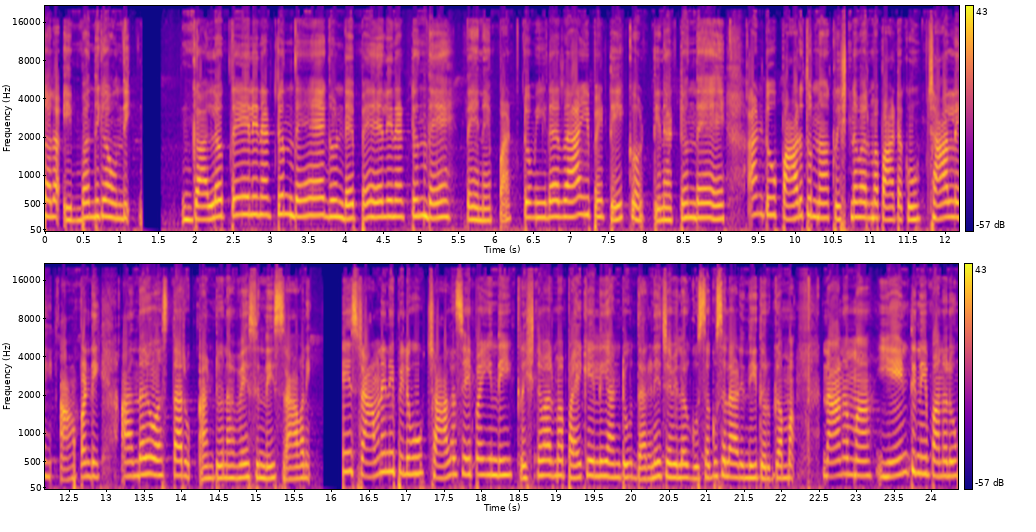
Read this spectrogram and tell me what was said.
చాలా ఇబ్బందిగా ఉంది గాల్లో తేలినట్టుందే గుండె పేలినట్టుందే తేనె పట్టు మీద రాయి పెట్టి కొట్టినట్టుందే అంటూ పాడుతున్న కృష్ణవర్మ పాటకు చాలే ఆపండి అందరూ వస్తారు అంటూ నవ్వేసింది శ్రావణి. శ్రావణిని పిలువు? చాలాసేపు అయ్యింది కృష్ణవర్మ పైకి వెళ్ళి అంటూ ధరణి చెవిలో గుసగుసలాడింది దుర్గమ్మ. నానమ్మ ఏంటి నీ పనులు?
